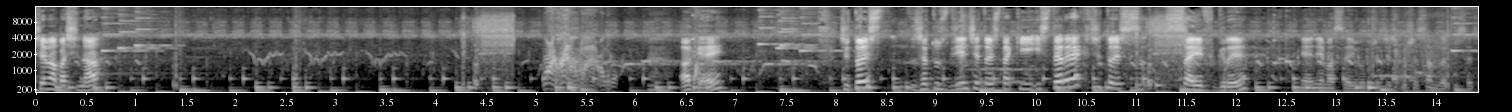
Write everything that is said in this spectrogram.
Siema Basina Okej. Czy to jest, że tu zdjęcie to jest taki easter egg, czy to jest save gry? Nie, nie ma save'u przecież, muszę sam zapisać.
